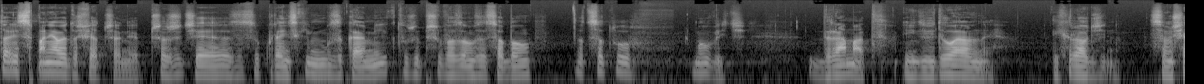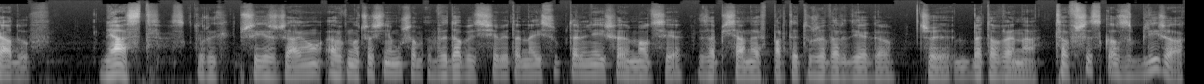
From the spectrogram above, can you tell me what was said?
To jest wspaniałe doświadczenie, przeżycie z ukraińskimi muzykami, którzy przywożą ze sobą, no co tu mówić, dramat indywidualny ich rodzin, sąsiadów, miast, z których przyjeżdżają, a równocześnie muszą wydobyć z siebie te najsubtelniejsze emocje zapisane w partyturze Verdiego czy Beethovena. To wszystko zbliża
